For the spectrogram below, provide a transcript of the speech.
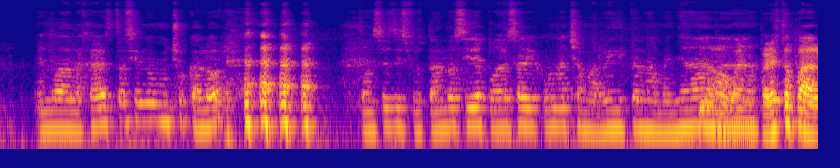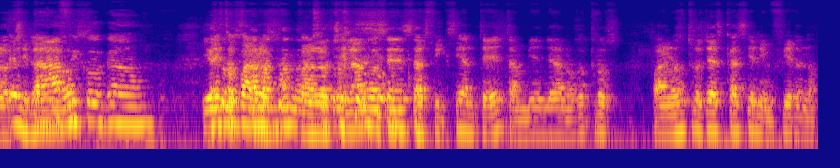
en Guadalajara está haciendo mucho calor. Entonces disfrutando así de poder salir con una chamarrita en la mañana. No, bueno, pero esto para los el chilangos. tráfico acá. Y esto, para los, para chilangos es asfixiante, ¿eh? también ya nosotros, para nosotros ya es casi el infierno.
